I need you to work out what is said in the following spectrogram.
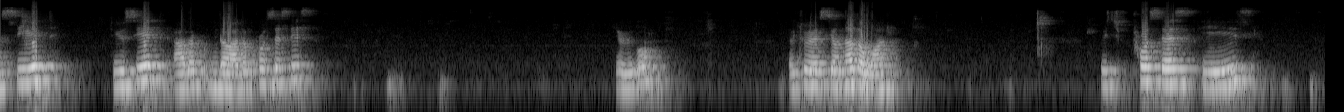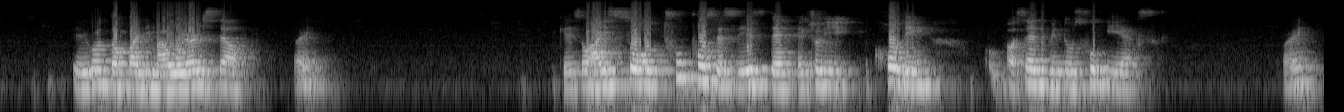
Don't see it. Do you see it other, the other processes? Here we go. Actually, I see another one. Which process is you go, done by the malware itself, right? Okay, so I saw two processes that actually calling uh, a set Windows Hook EX, right?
